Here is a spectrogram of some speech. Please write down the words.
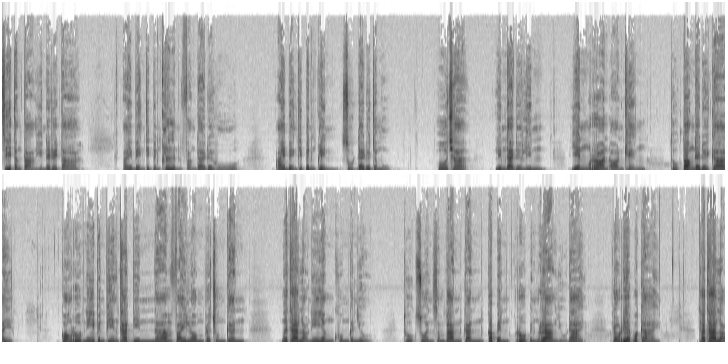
สีต่างๆเห็นได้ด้วยตา ไอเบ่งที่เป็นคลื่นฟังได้ด้วยหู ไอเบ่งที่เป็นกลิ่นสูดได้ด้วยจมูก โอชะ ลิ้มได้ด้วยลิ้น เย็นร้อนอ่อนแข็ง ถูกต้องได้โดยกาย กองรูปนี้เป็นเพียงธาตุดินน้ำไฟลมประชุมกัน เมื่อธาตุเหล่านี้ยังคุมกันอยู่ ถูกส่วนสัมพันธ์กันก็เป็นรูปเป็นร่างอยู่ได้ เราเรียกว่ากาย ถ้าธาตุเหล่า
